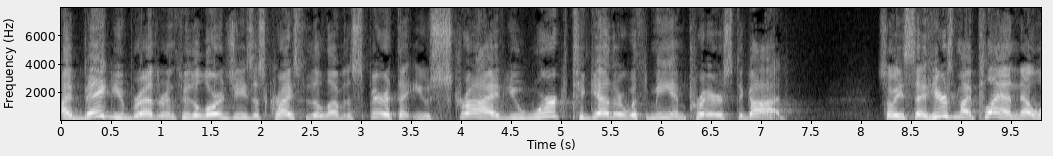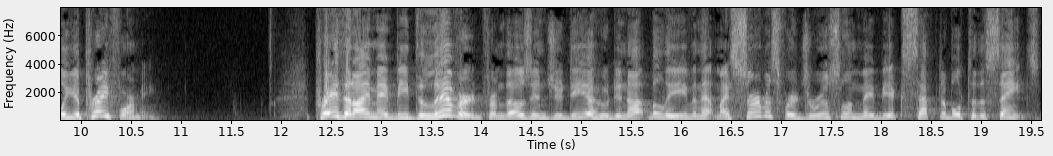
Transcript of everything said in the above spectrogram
I beg you, brethren, through the Lord Jesus Christ, through the love of the Spirit, that you strive, you work together with me in prayers to God. So he said, Here's my plan. Now, will you pray for me? Pray that I may be delivered from those in Judea who do not believe, and that my service for Jerusalem may be acceptable to the saints,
